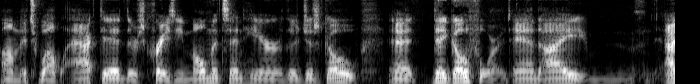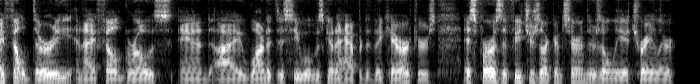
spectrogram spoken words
Um, it's well acted. There's crazy moments in here. They just go, uh, they go for it, and and I I felt dirty and I felt gross and I wanted to see what was going to happen to the characters. As far as the features are concerned, there's only a trailer.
